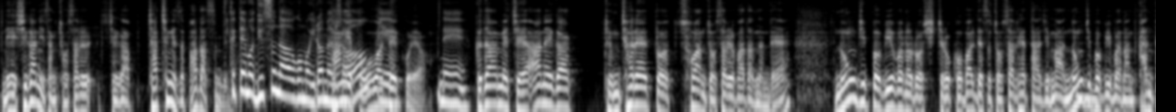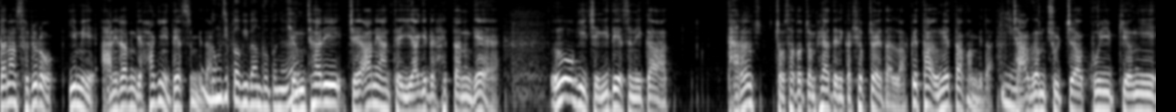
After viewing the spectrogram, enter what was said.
4시간 이상 조사를 제가 자청해서 받았습니다. 그때 뭐 뉴스 나오고 뭐 이러면서 당에 보고가 예. 됐고요. 네. 그다음에 제 아내가 경찰에 또 소환 조사를 받았는데 농지법 위반으로 실제로 고발돼서 조사를 했다 하지만 농지법 음. 위반은 간단한 서류로 이미 아니라는 게 확인이 됐습니다. 농지법 위반 부분은 경찰이 제 아내한테 이야기를 했다는 게 의혹이 제기됐으니까 다른 조사도 좀 해야 되니까 협조해 달라. 그다 응했다고 합니다. 예. 자금 출자, 구입 경위,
